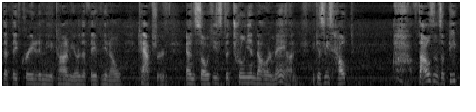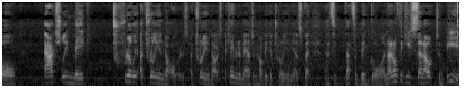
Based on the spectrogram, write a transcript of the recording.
that they've created in the economy or that they've you know captured. And so he's the trillion dollar man because he's helped thousands of people actually make trillion a trillion dollars a trillion dollars i can't even imagine how big a trillion is but that's a, that's a big goal and i don't think he set out to be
